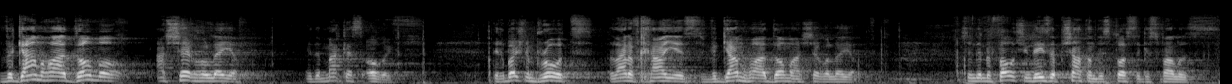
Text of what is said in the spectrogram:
V'gam ha'adomo asher holeya, in the Makas Orif. The Rebbe brought a lot of chayas, V'gam ha'adomo asher holeya. So in the Mefoshim, there is a pshat on this pasuk as follows.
